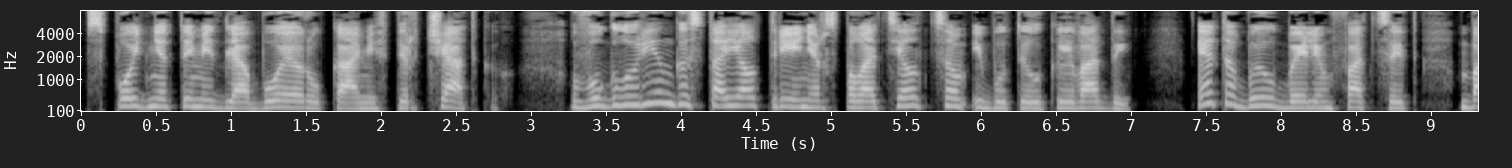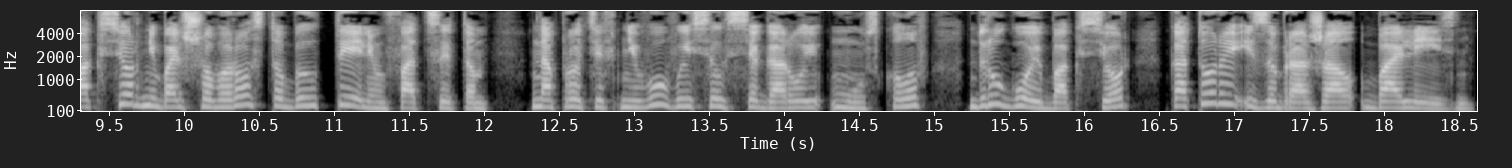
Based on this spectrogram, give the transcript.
с поднятыми для боя руками в перчатках. В углу ринга стоял тренер с полотенцем и бутылкой воды. Это был Б-лимфоцит. Боксер небольшого роста был Т-лимфоцитом. Напротив него высился горой мускулов другой боксер, который изображал болезнь.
